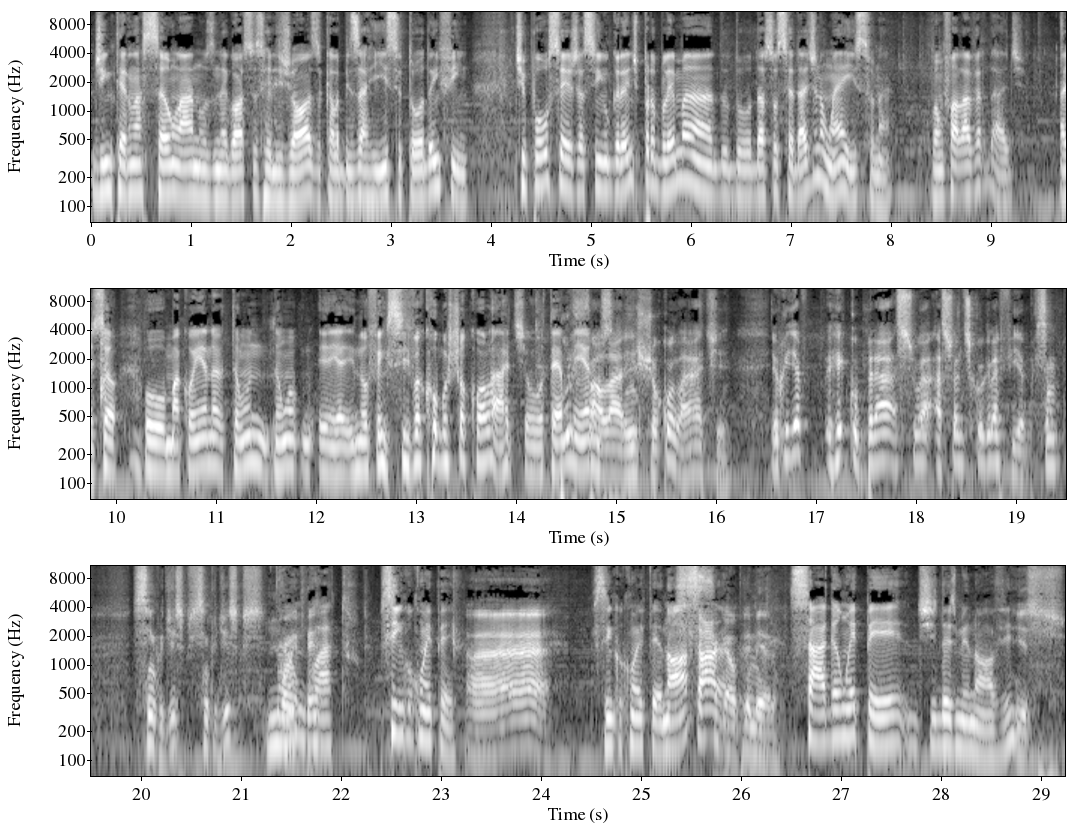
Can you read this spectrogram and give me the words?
de internação lá nos negócios religiosos, aquela bizarrice toda, enfim. Tipo, ou seja, assim, o grande problema do- do- da sociedade não é isso, né? Vamos falar a verdade. O maconha não é tão, tão é, inofensiva como o chocolate, ou até Por menos. falar em chocolate, eu queria recuperar a sua, a sua discografia, porque são cinco discos, cinco discos? com Não, EP? quatro. Cinco com EP. Ah, Cinco com EP. Nossa. Saga é o primeiro. Saga, um EP de 2009. Isso.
